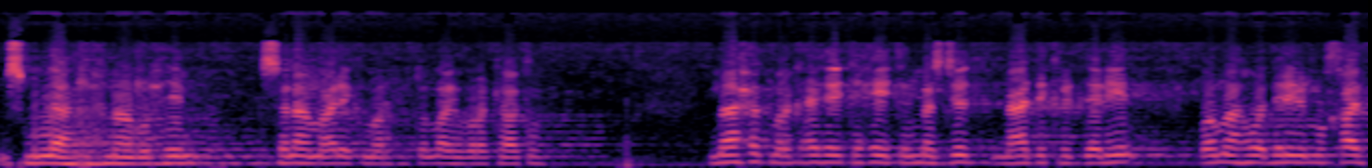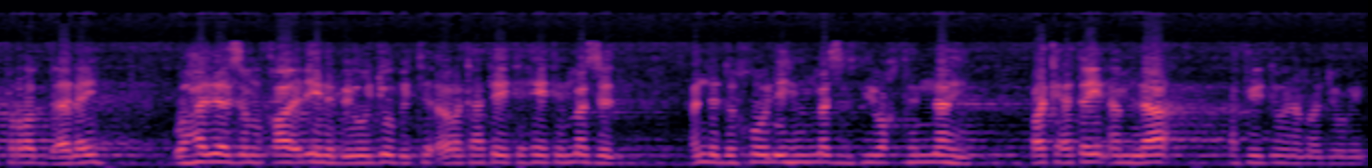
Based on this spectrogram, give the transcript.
بسم الله الرحمن الرحيم السلام عليكم ورحمة الله وبركاته ما حكم ركعتي تحية المسجد مع ذكر الدليل وما هو دليل المخالف الرد عليه وهل يلزم القائلين بوجوب ركعتي تحية المسجد عند دخولهم المسجد في وقت النهي ركعتين أم لا أفيدون مأجورين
